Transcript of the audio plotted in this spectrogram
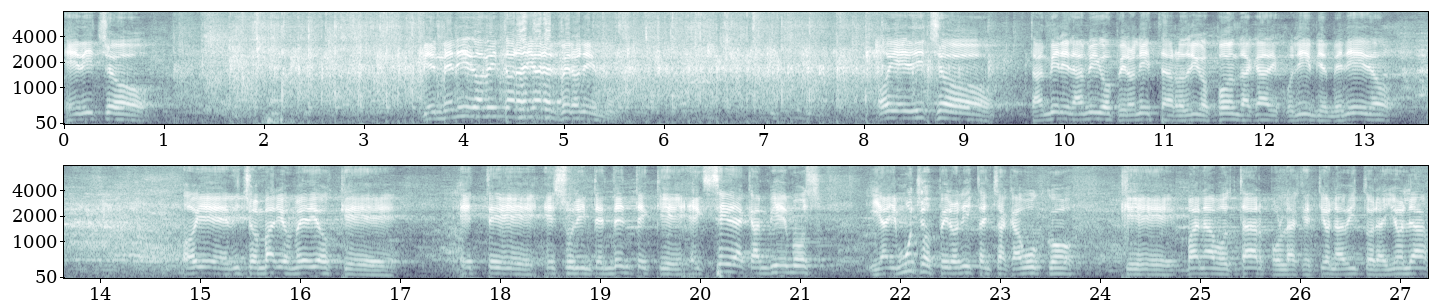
he dicho, bienvenido Víctor Ayola al peronismo. Hoy he dicho también el amigo peronista Rodrigo Ponda, acá de Junín, bienvenido. Hoy he dicho en varios medios que este es un intendente que excede a Cambiemos y hay muchos peronistas en Chacabuco que van a votar por la gestión a Víctor Ayola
